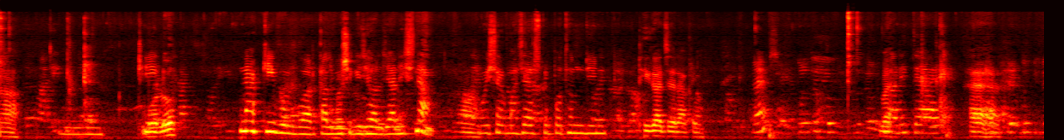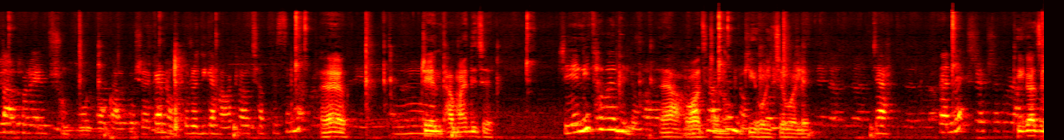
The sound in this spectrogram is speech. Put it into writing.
না। ঠিক। বলো। না কি বলব আর কালবৈশাখী ঝড় জানিস না? বৈশাখ মাসে আজকে প্রথম দিন। ঠিক আছে রাখলাম। হ্যাঁ? বাড়িতে আয়। হ্যাঁ হ্যাঁ। তারপরে বলব কাল কেন? তোর ওদিকে হাওয়া টাওয়া ছাড়তেছে না? হ্যাঁ। ট্রেন থামাই দিছে। ট্রেনই থামায় দিল। হ্যাঁ হওয়ার জন্য কি হয়েছে বলে। যা তাহলে? ঠিক আছে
